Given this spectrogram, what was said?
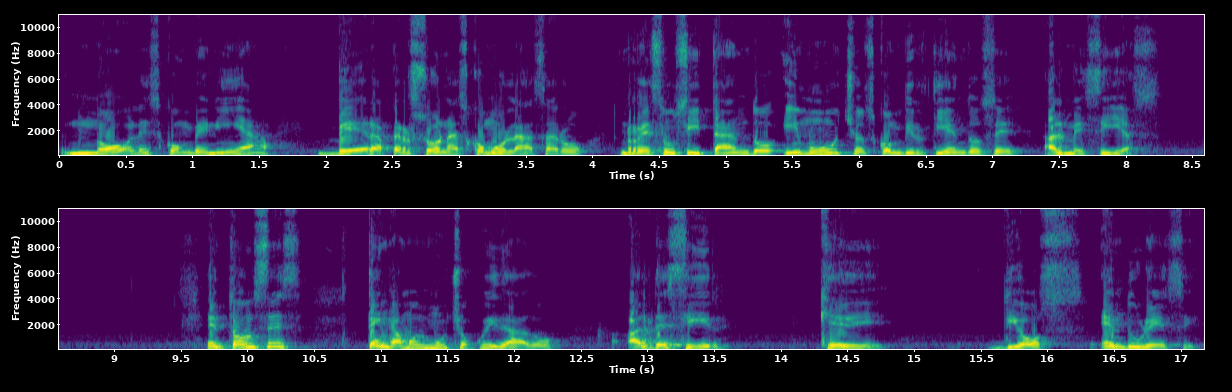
no les convenía ver a personas como Lázaro resucitando y muchos convirtiéndose al Mesías. Entonces, tengamos mucho cuidado al decir que Dios endurece,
